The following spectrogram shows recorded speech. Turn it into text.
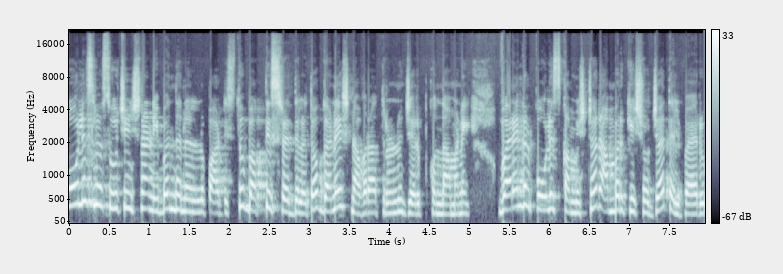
పోలీసులు సూచించిన నిబంధనలను పాటిస్తూ భక్తి శ్రద్ధలతో గణేష్ నవరాత్రులను జరుపుకుందామని వరంగల్ పోలీస్ కమిషనర్ అంబర్ కిషోర్ జా తెలిపారు.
